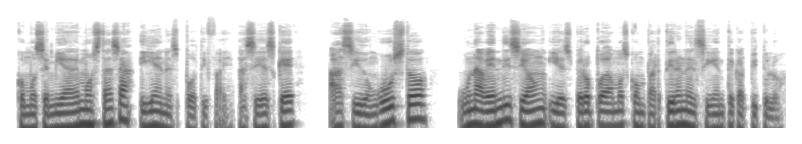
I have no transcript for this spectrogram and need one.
como Semilla de Mostaza y en Spotify. Así es que ha sido un gusto, una bendición y espero podamos compartir en el siguiente capítulo.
